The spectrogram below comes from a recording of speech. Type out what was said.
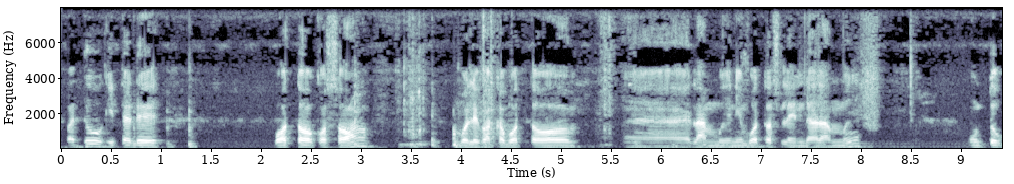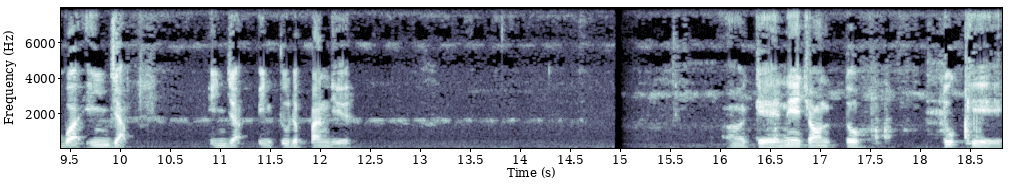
lepas tu kita ada botol kosong. Boleh pakai botol uh, lama ni botol selenda lama. Untuk buat injap. Injap pintu depan dia Okey, ni contoh. Tuki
